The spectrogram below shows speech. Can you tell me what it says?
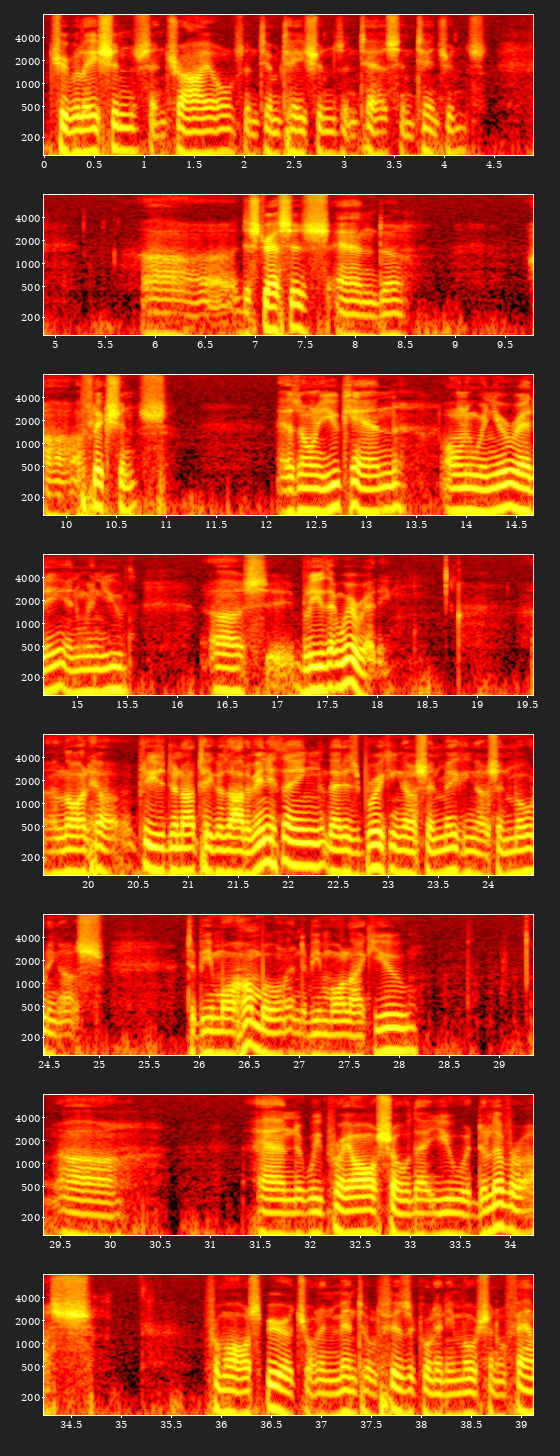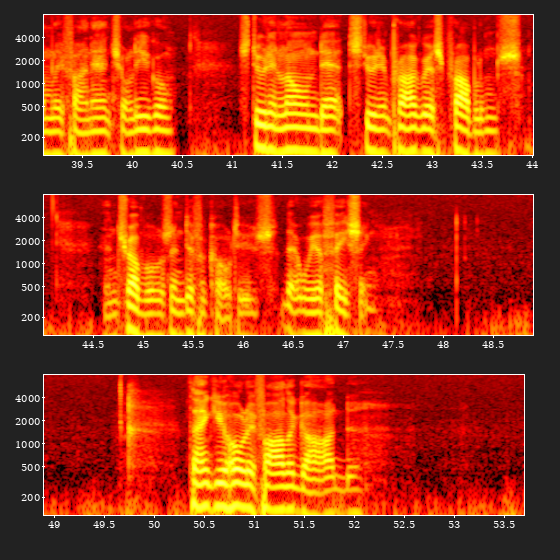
tribulations and trials and temptations and tests and tensions, uh, distresses and uh, uh afflictions, as only you can, only when you're ready and when you uh, believe that we're ready. Uh, Lord, help, please do not take us out of anything that is breaking us and making us and molding us to be more humble and to be more like you. Uh, and we pray also that you would deliver us from all spiritual and mental, physical and emotional, family, financial, legal, student loan debt, student progress problems, and troubles and difficulties that we are facing. Thank you, Holy Father God,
